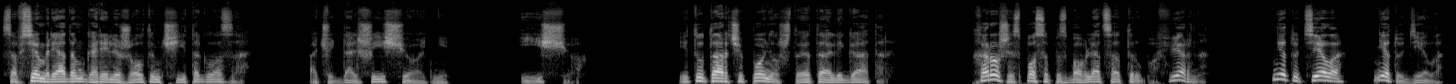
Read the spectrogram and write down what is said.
Совсем рядом горели желтым чьи-то глаза, а чуть дальше еще одни. И еще. И тут Арчи понял, что это аллигаторы. Хороший способ избавляться от трупов, верно? Нету тела, нету дела.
